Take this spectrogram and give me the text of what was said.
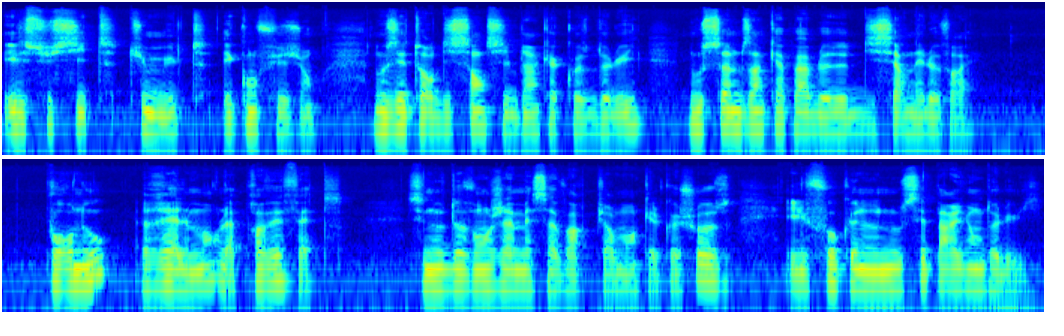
il suscite tumulte et confusion, nous étourdissant si bien qu'à cause de lui, nous sommes incapables de discerner le vrai. Pour nous, réellement, la preuve est faite. Si nous devons jamais savoir purement quelque chose, il faut que nous nous séparions de lui,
